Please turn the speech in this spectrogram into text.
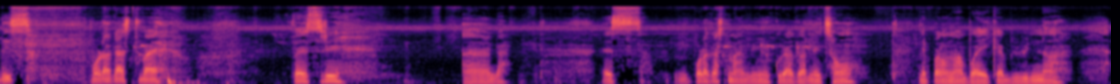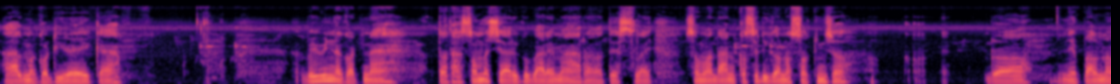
this podcast by Pastry and यस पोडकास्टमा हामी कुरा गर्नेछौँ। नेपालमा भएका विभिन्न हालमा घटिरहेका विभिन्न घटना तथा समस्याहरूको बारेमा र त्यसलाई समाधान कसरी गर्न सकिन्छ र नेपालमा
